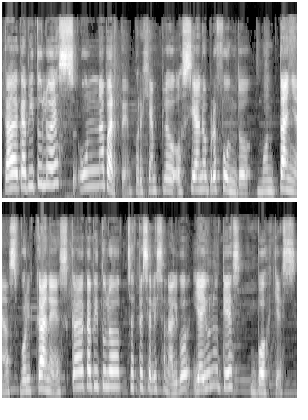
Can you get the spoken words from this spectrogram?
Cada capítulo es una parte, por ejemplo, océano profundo, montañas, volcanes. Cada capítulo se especializa en algo y hay uno que es bosques,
